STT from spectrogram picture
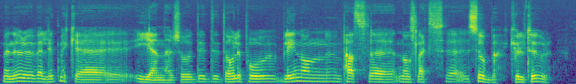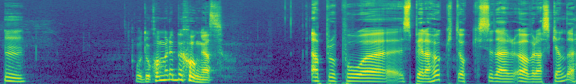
Men nu är det väldigt mycket eh, igen här så det, det, det håller på att bli någon pass, eh, någon slags eh, subkultur. mm. Och då kommer det besjungas. Apropå eh, spela högt och sådär överraskande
